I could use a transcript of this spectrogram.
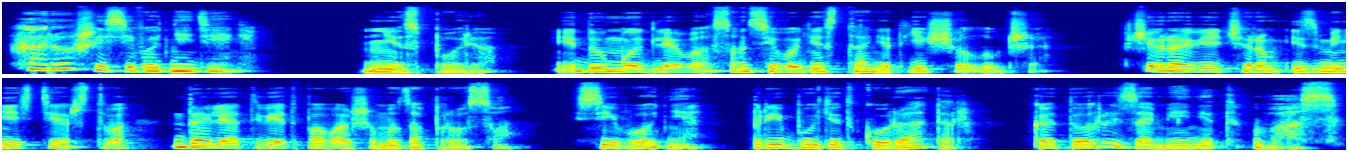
«Хороший сегодня день». «Не спорю. И думаю, для вас он сегодня станет еще лучше. Вчера вечером из министерства дали ответ по вашему запросу. Сегодня прибудет куратор, который заменит вас».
